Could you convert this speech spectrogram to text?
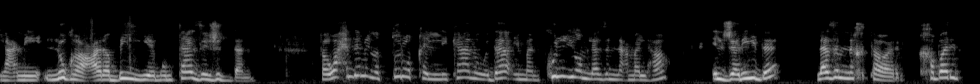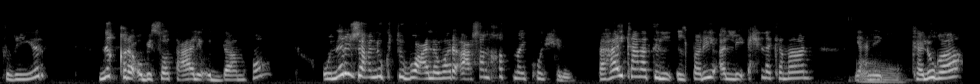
يعني لغة عربية ممتازة جدا. فواحدة من الطرق اللي كانوا دائما كل يوم لازم نعملها الجريدة لازم نختار خبر صغير نقرأه بصوت عالي قدامهم ونرجع نكتبه على ورقة عشان خطنا يكون حلو. فهاي كانت الطريقة اللي إحنا كمان يعني أوه. كلغة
